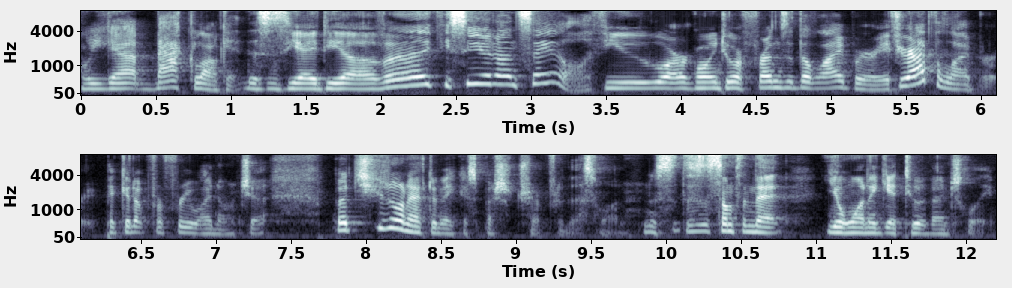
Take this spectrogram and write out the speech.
we got backlog it. This is the idea of uh, if you see it on sale, if you are going to a friends at the library, if you're at the library, pick it up for free. Why don't you? But you don't have to make a special trip for this one. This, this is something that you'll want to get to eventually.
